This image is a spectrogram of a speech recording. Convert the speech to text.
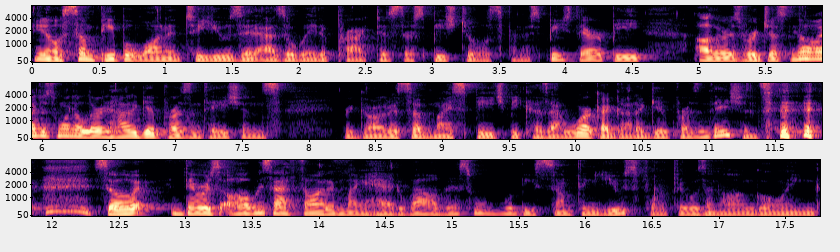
you know, some people wanted to use it as a way to practice their speech tools from their speech therapy. Others were just, no, I just want to learn how to give presentations regardless of my speech because at work I got to give presentations. so there was always that thought in my head, wow, this would be something useful if it was an ongoing,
